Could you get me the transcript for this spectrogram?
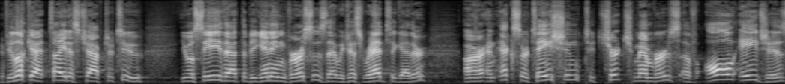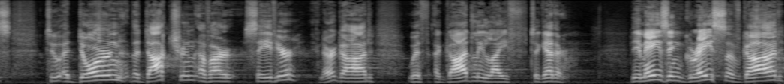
If you look at Titus chapter 2, you will see that the beginning verses that we just read together are an exhortation to church members of all ages to adorn the doctrine of our Savior and our God with a godly life together. The amazing grace of God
